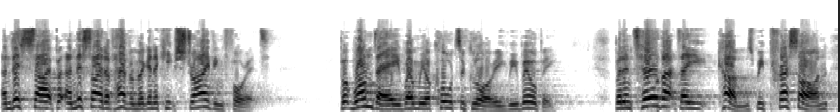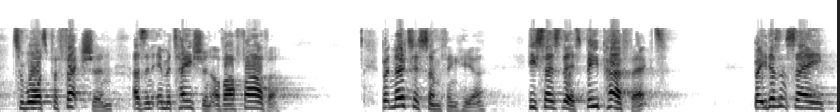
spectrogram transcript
And this side, and this side of heaven, we're going to keep striving for it. But one day, when we are called to glory, we will be. But until that day comes, we press on towards perfection as an imitation of our Father. But notice something here. He says this, be perfect, but he doesn't say,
